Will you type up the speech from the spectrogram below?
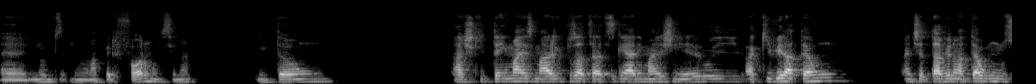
é, no, na performance, né? Então, acho que tem mais margem para os atletas ganharem mais dinheiro e aqui vira até um a gente está vendo até alguns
